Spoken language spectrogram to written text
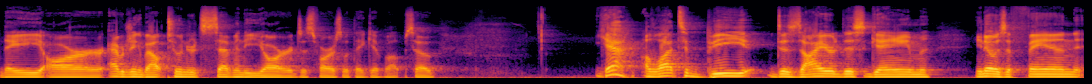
they are averaging about 270 yards as far as what they give up. So, yeah, a lot to be desired this game. You know, as a fan,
